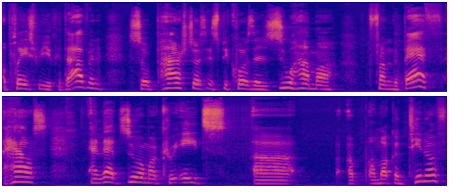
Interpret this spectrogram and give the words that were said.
a place where you could daven. So pashtos is because there's zuhama from the bathhouse, and that zuhama creates uh, a, a makam tinuf.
